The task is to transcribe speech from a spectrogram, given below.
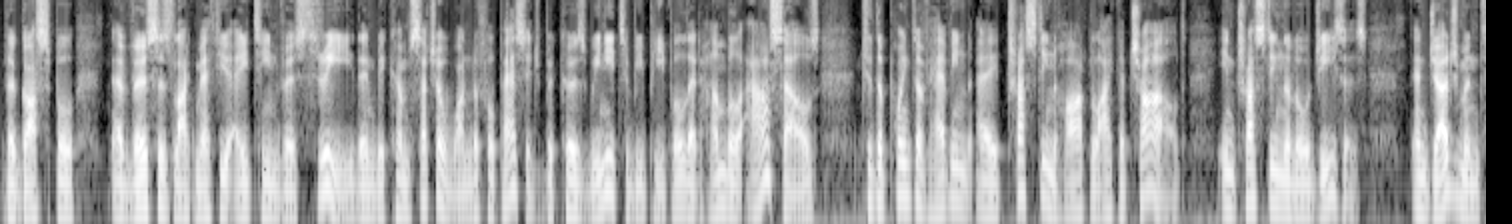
the gospel. Uh, verses like Matthew 18, verse 3, then become such a wonderful passage because we need to be people that humble ourselves to the point of having a trusting heart like a child in trusting the Lord Jesus. And judgment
